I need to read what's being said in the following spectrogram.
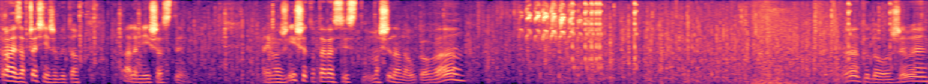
Trochę za wcześnie, żeby to, ale mniejsza z tym. Najważniejsze to teraz jest maszyna naukowa. A tu dołożymy.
